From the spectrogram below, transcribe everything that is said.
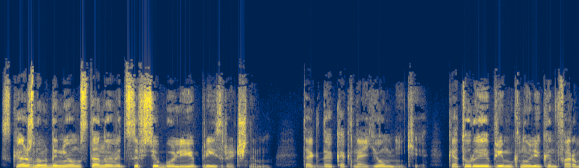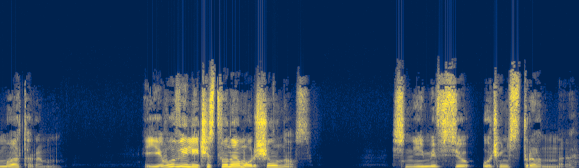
с каждым днем становится все более призрачным, тогда как наемники, которые примкнули к информаторам... Его Величество наморщил нос. С ними все очень странно,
